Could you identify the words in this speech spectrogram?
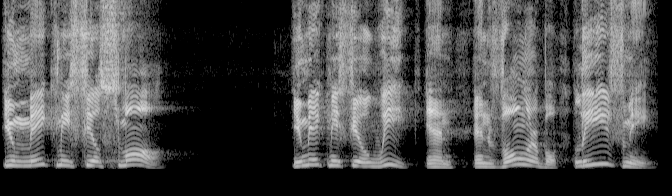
You make me feel small. You make me feel weak and, and vulnerable. Leave me.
